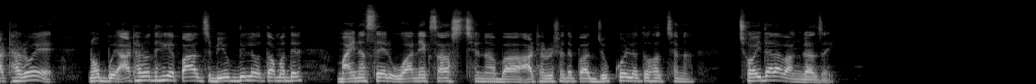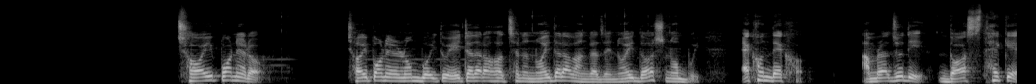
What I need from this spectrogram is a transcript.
আঠারো এ নব্বই। আঠারো থেকে পাঁচ বিয়োগ দিলেও তো আমাদের মাইনাসের ওয়ান এক্স আসছে না বা আঠারোর সাথে পাঁচ যোগ করলে তো হচ্ছে না। ছয় দ্বারা ভাঙ্গা যায়। ছয় পনেরো। ছয় পনেরো নব্বই, তো এটা দ্বারা হচ্ছে না, নয় দ্বারা ভাঙ্গা যায়, নয় দশ নব্বই। এখন দেখো, আমরা যদি দশ থেকে,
